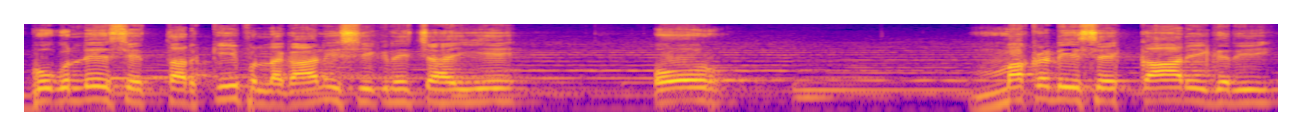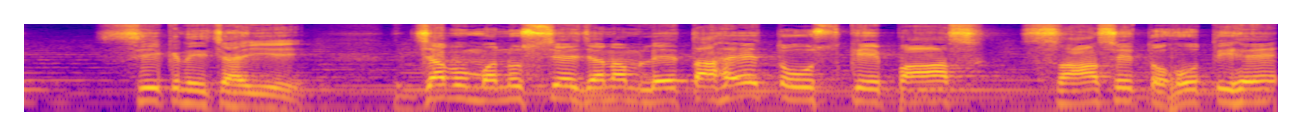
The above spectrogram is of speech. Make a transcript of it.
बुगले से तरकीब लगानी सीखनी चाहिए और मकड़ी से कारीगरी सीखनी चाहिए। जब मनुष्य जन्म लेता है तो उसके पास साँसें तो होती है,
